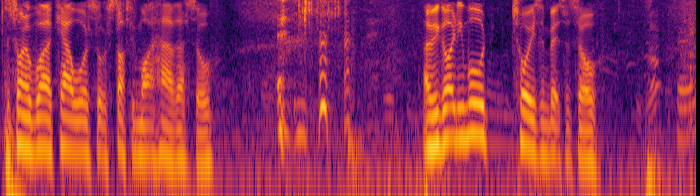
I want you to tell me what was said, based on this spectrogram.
Just trying to work out what sort of stuff you might have, that's all. have you got any more toys and bits at all? Sorry?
